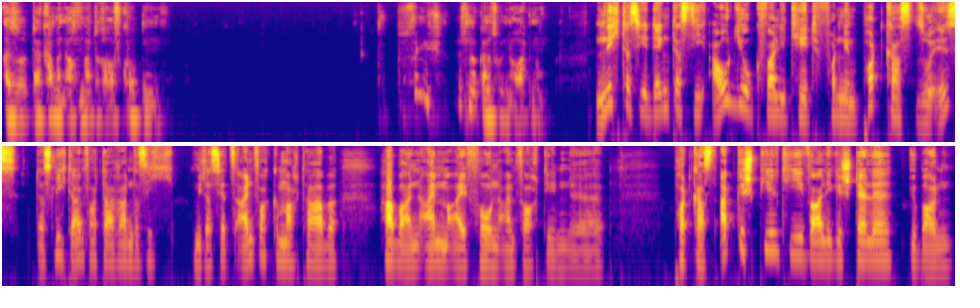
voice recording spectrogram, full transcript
also da kann man auch mal drauf gucken. Finde ich, ist nur ganz in Ordnung. Nicht, dass ihr denkt, dass die Audioqualität von dem Podcast so ist. Das liegt einfach daran, dass ich mir das jetzt einfach gemacht habe. Habe an einem iPhone einfach den äh, Podcast abgespielt, die jeweilige Stelle, über ein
